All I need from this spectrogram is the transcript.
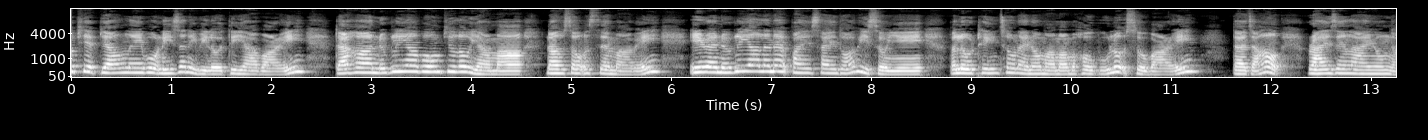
အဖြစ်ပြောင်းလဲဖို့နှီးစပ်နေပြီလို့သိရပါတယ်။ဒါဟာနျူကလ িয়ার ဘုံပြုလုပ်ရာမှာနောက်ဆုံးအဆင့်ပါပဲ။အီရန်နျူကလ িয়ার လက်နက်ပိုင်ဆိုင်သွားပြီဆိုရင်ဘယ်လိုထိန်းချုပ်နိုင်တော့မှာမဟုတ်ဘူးလို့ဆိုပါတယ်။ ဒါကြောင့် Rising Lion က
